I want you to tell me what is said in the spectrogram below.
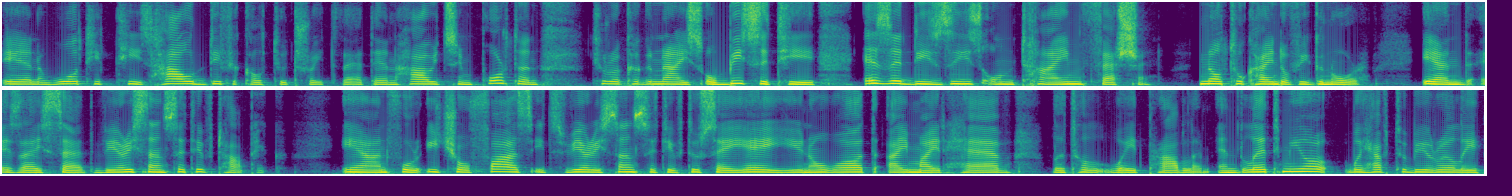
and what it is, how difficult to treat that, and how it's important to recognize obesity as a disease on time fashion, not to kind of ignore. And as I said, very sensitive topic. And for each of us, it's very sensitive to say, hey, you know what, I might have little weight problem. And let me, we have to be really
